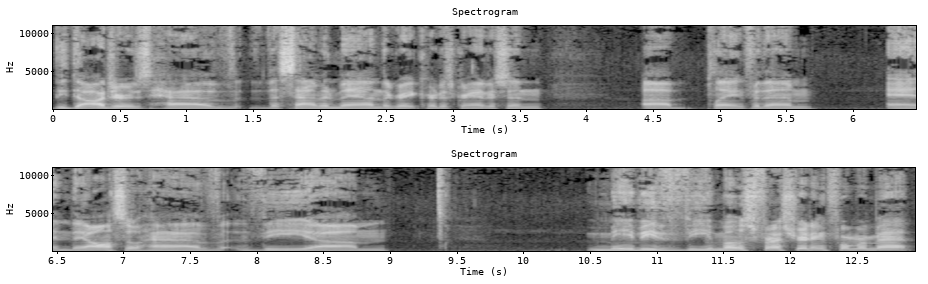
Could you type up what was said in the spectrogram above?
the Dodgers have the Salmon Man, the great Curtis Granderson, uh, playing for them, and they also have the um, maybe the most frustrating former Met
